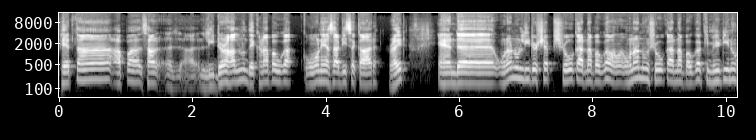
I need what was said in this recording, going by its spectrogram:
ਫਿਰ ਤਾਂ ਆਪਾਂ ਲੀਡਰ ਹਾਲ ਨੂੰ ਦੇਖਣਾ ਪਊਗਾ ਕੌਣ ਹੈ ਸਾਡੀ ਸਰਕਾਰ ਰਾਈਟ ਐਂਡ ਉਹਨਾਂ ਨੂੰ ਲੀਡਰਸ਼ਿਪ ਸ਼ੋਅ ਕਰਨਾ ਪਊਗਾ ਉਹਨਾਂ ਨੂੰ ਸ਼ੋਅ ਕਰਨਾ ਪਊਗਾ ਕਮਿਊਨਿਟੀ ਨੂੰ,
